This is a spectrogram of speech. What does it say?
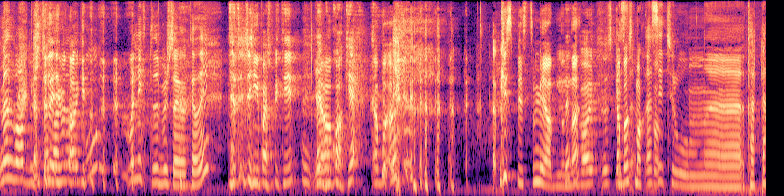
Men hva Gratulerer med bursdagskaka dagen. god? Hva likte du bursdagskaka di? Dette trenger perspektiv. En Ja. god kake. Jeg, har ikke spist så mye av den ennå. Det er på sitronterte.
